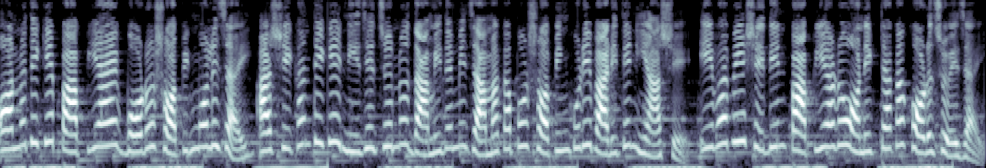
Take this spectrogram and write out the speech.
অন্যদিকে পাপিয়া এক বড় শপিং মলে যায় আর সেখান থেকে নিজের জন্য দামি দামি জামা কাপড় শপিং করে বাড়িতে নিয়ে আসে। এভাবেই সেদিন পাপিয়ারও অনেক টাকা খরচ হয়ে যায়।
